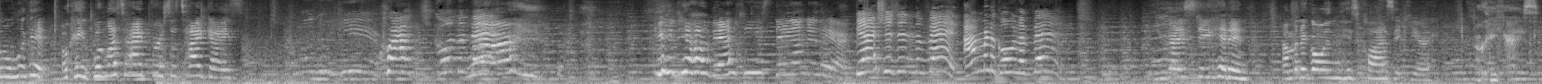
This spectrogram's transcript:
Oh, look it. Okay, but let's hide first. Let's hide, guys. Crunch, go to the vent. Good job, Ashley. Stay under there. She's in the vent. I'm gonna go in the vent. You guys stay hidden. I'm gonna go in his closet here. Okay, guys.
